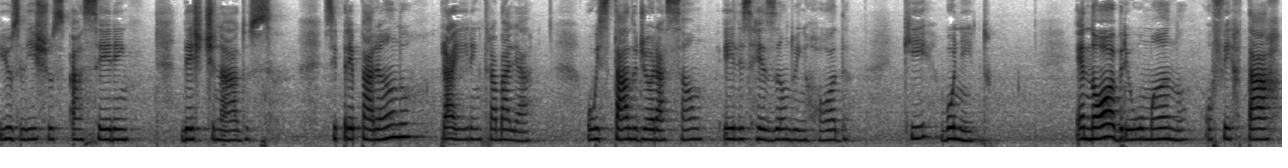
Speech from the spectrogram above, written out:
e os lixos a serem destinados, se preparando para irem trabalhar. O estado de oração, eles rezando em roda. Que bonito. É nobre o humano ofertar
